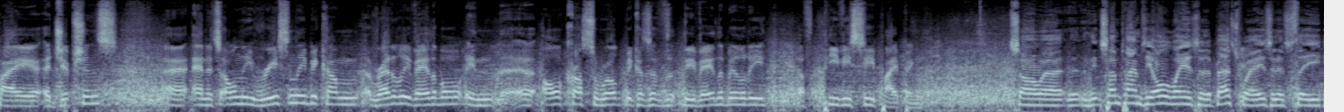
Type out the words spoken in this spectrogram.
by Egyptians, uh, and it's only recently become readily available in all across the world because of the availability of PVC piping. So uh, sometimes the old ways are the best ways, and it's the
